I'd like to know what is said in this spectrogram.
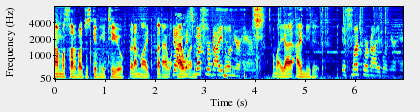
I, I almost thought about just giving it to you, but I'm like, but I, No, I it's much more valuable in your hands. I'm like, I, I need it. It's much more valuable in your hands.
